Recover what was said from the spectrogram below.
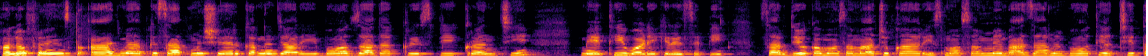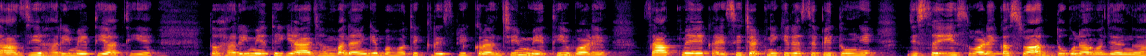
हेलो फ्रेंड्स तो आज मैं आपके साथ में शेयर करने जा रही हूँ बहुत ज़्यादा क्रिस्पी क्रंची मेथी वड़े की रेसिपी सर्दियों का मौसम आ चुका है और इस मौसम में बाज़ार में बहुत ही अच्छी ताज़ी हरी मेथी आती है। तो हरी मेथी की आज हम बनाएँगे बहुत ही क्रिस्पी क्रंची मेथी वड़े। साथ में एक ऐसी चटनी की रेसिपी दूँगी, जिससे इस वड़े का स्वाद दुगना हो जाएगा।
